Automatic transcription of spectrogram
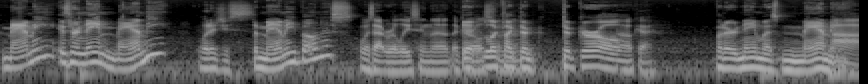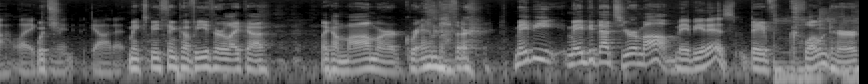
Mammy? Is her name Mammy? What did you? s- The Mammy bonus? Was that releasing the the girls? it looked from like the the girl, Oh, okay. but her name was Mammy. Ah, like which ma- got it. makes me think of either like a like a mom or a grandmother. maybe maybe that's your mom. Maybe it is. They've cloned her.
